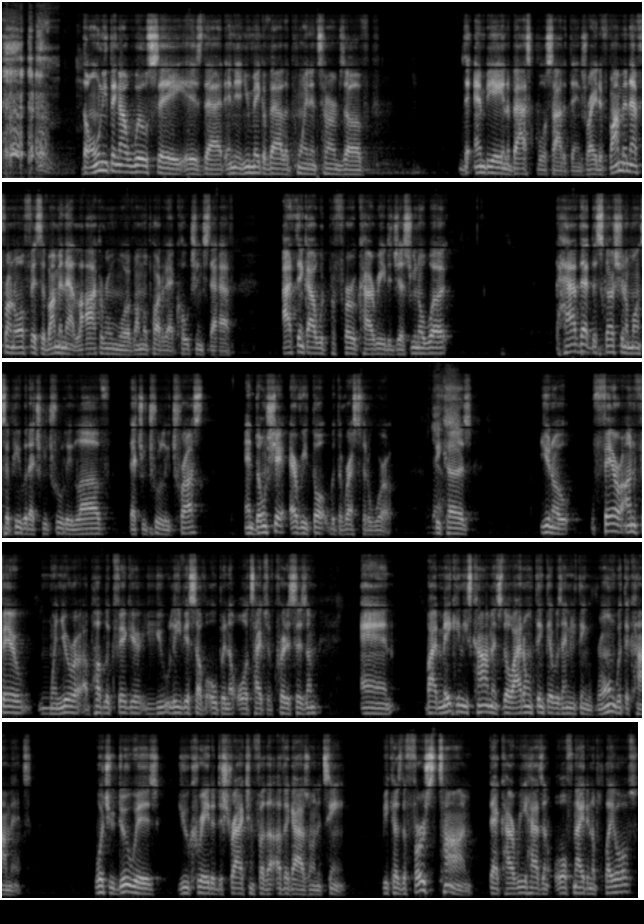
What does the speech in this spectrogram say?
the only thing I will say is that, and then you make a valid point in terms of the NBA and the basketball side of things, right? If I'm in that front office, if I'm in that locker room, or if I'm a part of that coaching staff, I think I would prefer Kyrie to just, you know what, have that discussion amongst the people that you truly love, that you truly trust, and don't share every thought with the rest of the world. Because, you know, fair or unfair, when you're a public figure, you leave yourself open to all types of criticism. And by making these comments, though I don't think there was anything wrong with the comments, what you do is you create a distraction for the other guys on the team. Because the first time that Kyrie has an off night in the playoffs,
